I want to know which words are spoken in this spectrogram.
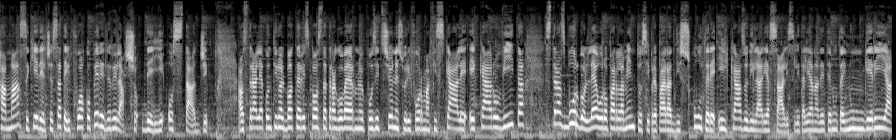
Hamas chiede il cessate il fuoco per il rilascio degli ostaggi. Australia continua il botta e risposta tra governo e opposizione su riforma fiscale e caro vita. Strasburgo, l'Europarlamento si prepara a discutere il caso di Laria Salis, l'italiana detenuta in Ungheria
